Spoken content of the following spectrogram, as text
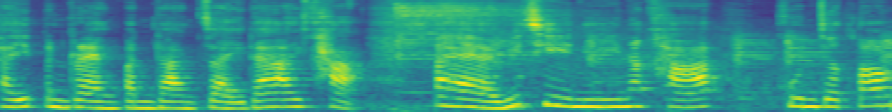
ใช้เป็นแรงบันดาลใจได้ค่ะ แต่วิธีนี้นะคะ คุณจะต้อง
